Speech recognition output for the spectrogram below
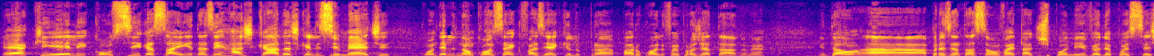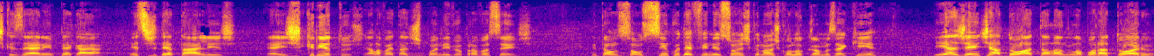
É que ele consiga sair das enrascadas que ele se mete quando ele não consegue fazer aquilo pra, para o qual ele foi projetado. Né? Então a apresentação vai estar disponível. Depois, se vocês quiserem pegar esses detalhes é, escritos, ela vai estar disponível para vocês. Então são cinco definições que nós colocamos aqui e a gente adota lá no laboratório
